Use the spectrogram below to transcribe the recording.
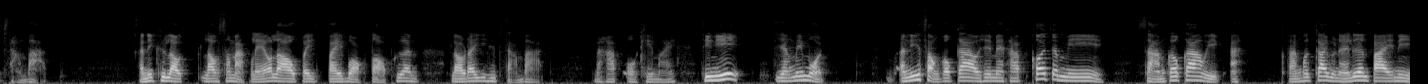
23 บาท อันนี้คือเราเราสมัครแล้วเราไปไปบอกต่อเพื่อนเราได้ 23 บาทนะครับโอเคไหมทีนี้ยังไม่หมด อันนี้ 299 ใช่ไหมครับ ก็จะมี 399 อีกอะ399 อยู่ไหนเลื่อนไปนี่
